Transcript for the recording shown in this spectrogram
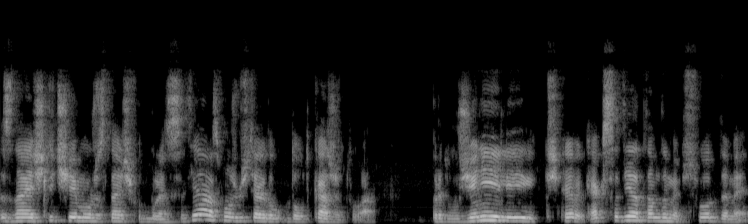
знаеш ли, че може да станеш футболен съдия, аз може би ще да, да откажа това предложение или ще как съдия там да ме псуват, да ме,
